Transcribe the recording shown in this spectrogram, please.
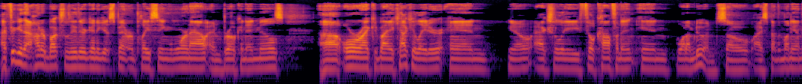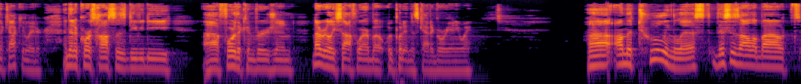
I figured that 100 bucks was either going to get spent replacing worn out and broken end mills, uh, or I could buy a calculator and you know, actually feel confident in what I'm doing. So I spent the money on the calculator. And then, of course, Hoss's DVD uh, for the conversion. Not really software, but we put it in this category anyway. Uh, on the tooling list, this is all about.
